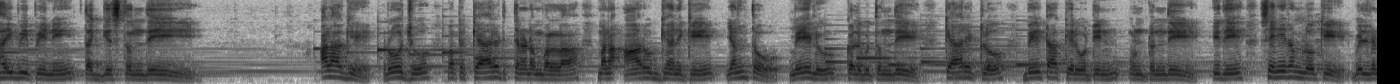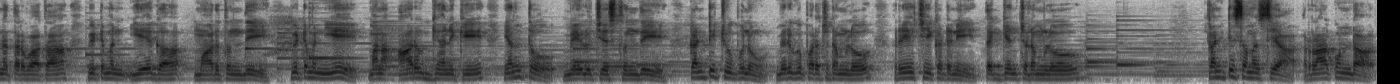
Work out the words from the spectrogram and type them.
ఐబీపీని తగ్గిస్తుంది. అలాగే రోజు ఒక క్యారెట్ తినడం వల్ల మన ఆరోగ్యానికి ఎంతో మేలు కలుగుతుంది. క్యారెట్లో బీటా కెరోటిన్ ఉంటుంది. ఇది శరీరంలోకి వెళ్ళిన తర్వాత విటమిన్ ఏగా మారుతుంది. విటమిన్ ఏ మన ఆరోగ్యానికి ఎంతో మేలు చేస్తుంది. కంటి చూపును మెరుగుపరచడంలో రేచీకటిని తగ్గించడంలో కంటి సమస్య రాకుండా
